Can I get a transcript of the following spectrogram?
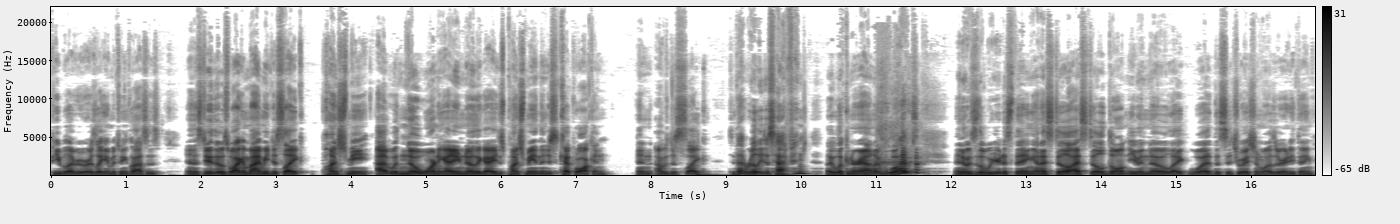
people everywhere. It was like in between classes, and this dude that was walking by me just like punched me at, with no warning. I didn't even know the guy. He just punched me and then just kept walking, and I was just like, did that really just happen? Like looking around, like what? and it was the weirdest thing. And I still, I still don't even know like what the situation was or anything.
